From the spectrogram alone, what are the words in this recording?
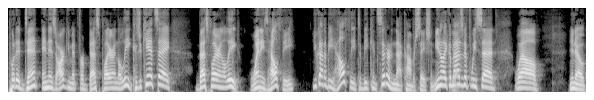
put a dent in his argument for best player in the league. Because you can't say best player in the league when he's healthy. You got to be healthy to be considered in that conversation. You know, like imagine if we said, well, you know,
